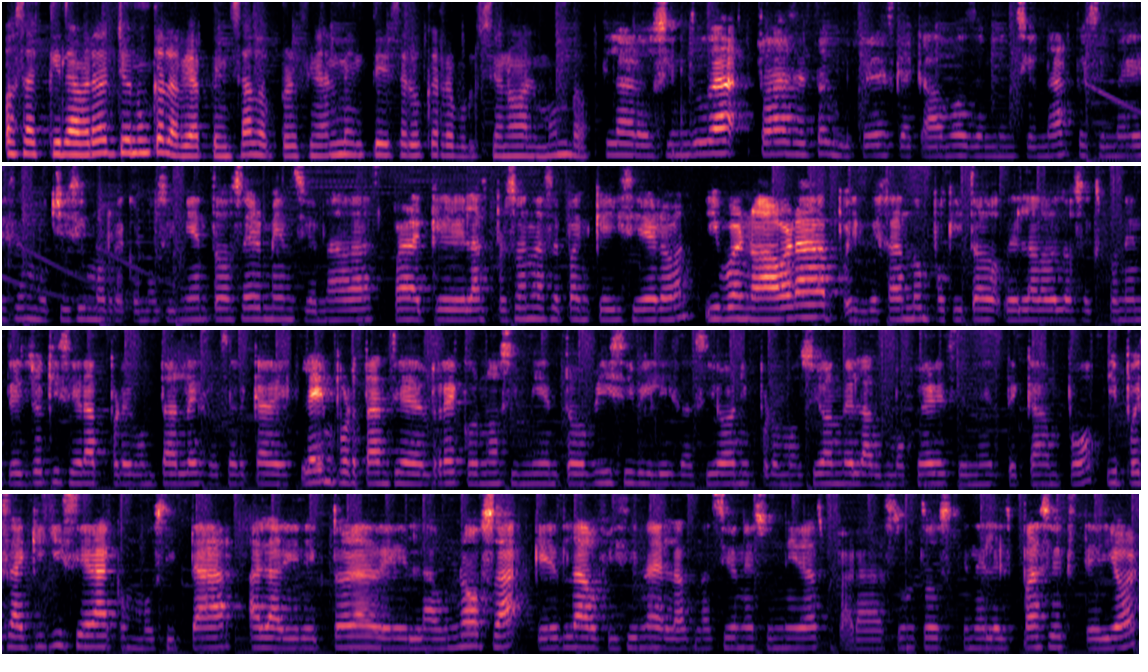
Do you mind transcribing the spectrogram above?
o sea, que la verdad yo nunca lo había pensado, pero finalmente es algo que revolucionó al mundo. Claro, sin duda, todas estas mujeres que acabamos de mencionar, pues se merecen muchísimo reconocimiento, ser mencionadas para que las personas sepan qué hicieron. Y bueno, ahora pues dejando un poquito de lado los exponentes, yo quisiera preguntarles acerca de la importancia del reconocimiento, visibilización y promoción de las mujeres en este campo. Y pues aquí quisiera como citar a la directora de la UNOSA, que es la Oficina de las Naciones Unidas para Asuntos en el Espacio Exterior,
